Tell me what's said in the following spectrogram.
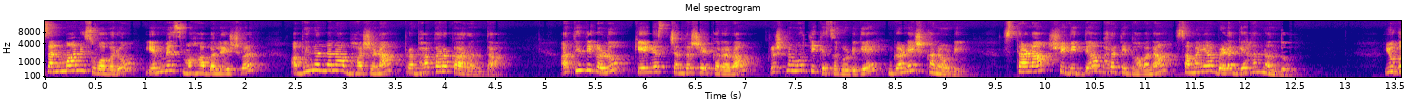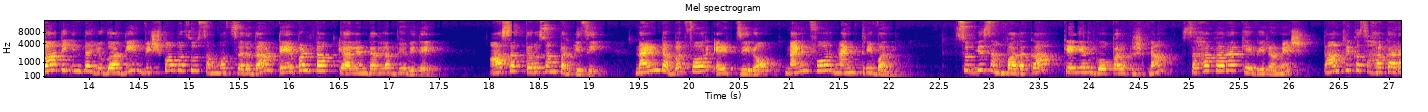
ಸನ್ಮಾನಿಸುವವರು ಎಂಎಸ್ ಮಹಾಬಲೇಶ್ವರ್, ಅಭಿನಂದನಾ ಭಾಷಣ ಪ್ರಭಾಕರ ಕಾರಂತ. ಅತಿಥಿಗಳು ಕೆಎಸ್ ಚಂದ್ರಶೇಖರರಾವ್ ಕೃಷ್ಣಮೂರ್ತಿ ಕೆಸಗುಡಿಗೆ ಗಣೇಶ್ ಕನೋಡಿ. ಸ್ಥಳ ಶ್ರೀ ವಿದ್ಯಾಭಾರತಿ ಭವನ, ಸಮಯ ಬೆಳಗ್ಗೆ ಹನ್ನೊಂದು. ಯುಗಾದಿಯಿಂದ ಯುಗಾದಿ ವಿಶ್ವವಸು ಸಂವತ್ಸರದ ಟೇಬಲ್ ಟಾಪ್ ಕ್ಯಾಲೆಂಡರ್ ಲಭ್ಯವಿದೆ. ಆಸಕ್ತರು ಸಂಪರ್ಕಿಸಿ. Nine double four eight zero nine four nine three one. ಸುದ್ದಿ ಸಂಪಾದಕ ಕೆಎಲ್ ಗೋಪಾಲಕೃಷ್ಣ, ಸಹಕಾರ ಕೆವಿ ರಮೇಶ್, ತಾಂತ್ರಿಕ ಸಹಕಾರ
